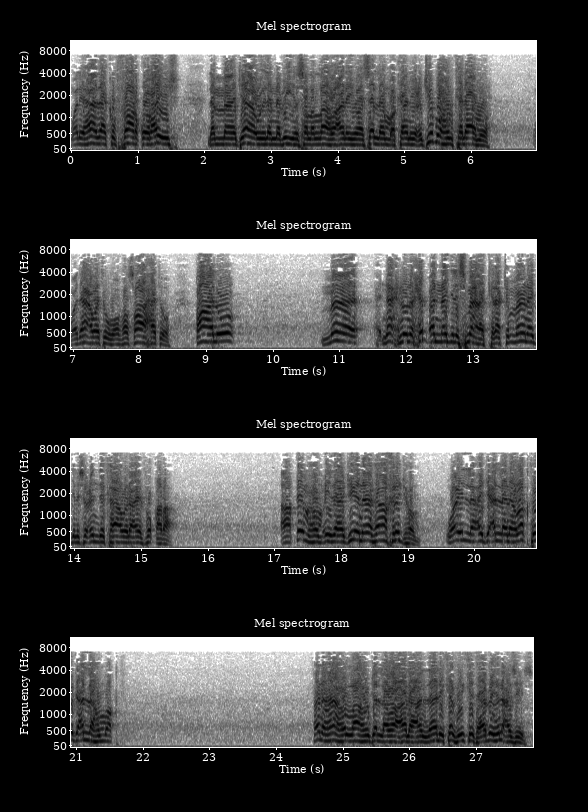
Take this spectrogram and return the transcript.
ولهذا كفار قريش لما جاءوا إلى النبي صلى الله عليه وسلم وكان يعجبهم كلامه ودعوته وفصاحته قالوا ما نحن نحب أن نجلس معك لكن ما نجلس عندك هؤلاء الفقراء. أقمهم إذا جئنا فأخرجهم وإلا اجعل لنا وقت واجعل لهم وقت. فنهاه الله جل وعلا عن ذلك في كتابه العزيز.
